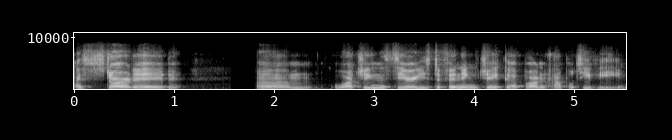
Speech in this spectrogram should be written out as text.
I started um, watching the series Defending Jacob on Apple TV.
